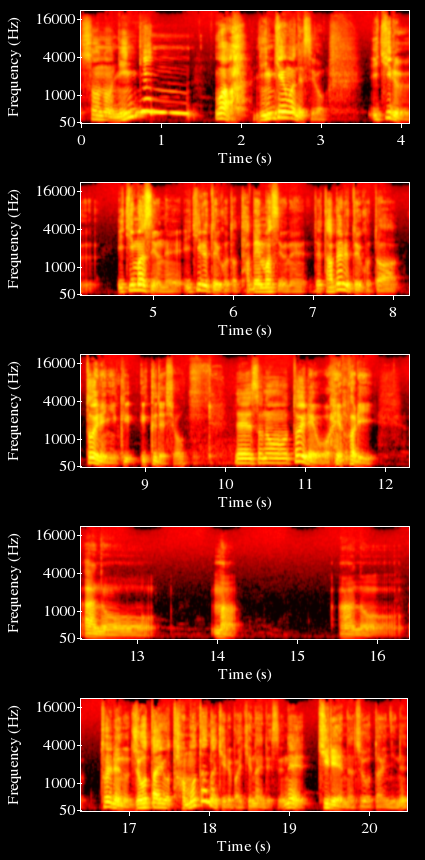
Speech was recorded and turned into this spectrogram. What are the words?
その人間は人間はですよ生きる生きますよね。生きるということは食べますよね。で食べるということはトイレに行く行くでしょ？でそのトイレを やっぱりあのまああのトイレの状態を保たなければいけないですよね。綺麗な状態にね。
